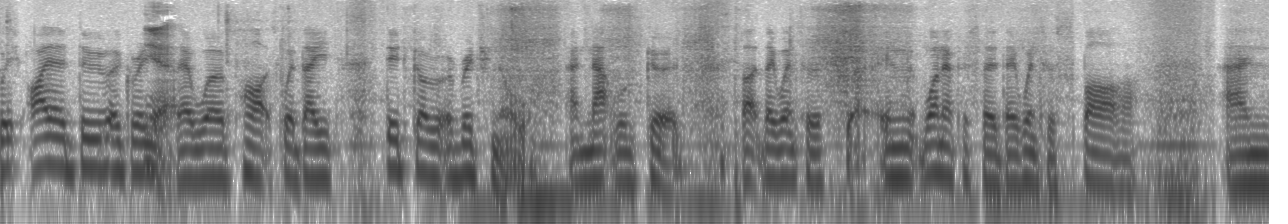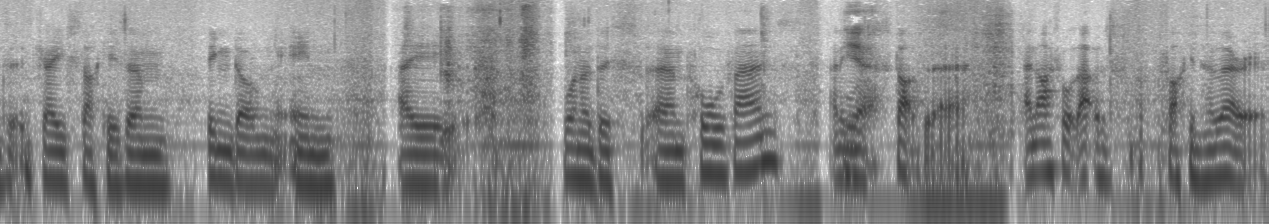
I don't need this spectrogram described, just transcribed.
which I do agree. Yeah. that There were parts where they did go original, and that was good. Like they went to a, in one episode, they went to a spa, and Jay stuck his um ding dong in a one of this um, pool vans, and he Yeah. was stuck there. And I thought that was fucking hilarious.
